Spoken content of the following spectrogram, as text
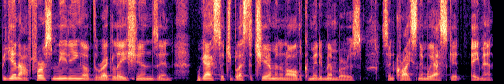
begin our first meeting of the regulations. And we ask that you bless the chairman and all the committee members. It's in Christ's name we ask it. Amen.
